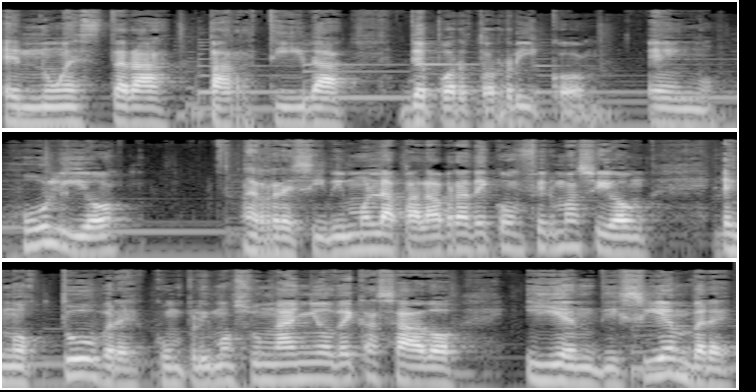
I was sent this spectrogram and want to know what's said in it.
en nuestra partida de Puerto Rico. En julio recibimos la palabra de confirmación, en octubre cumplimos un año de casado y en diciembre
